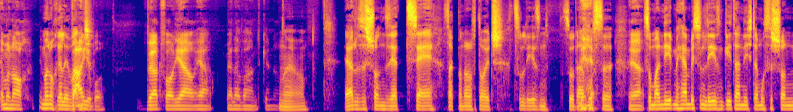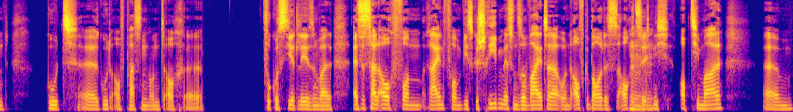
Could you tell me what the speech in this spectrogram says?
immer noch, immer noch relevant. Valuable. Wertvoll, ja, ja, relevant, genau. Ja. ja, das ist schon sehr zäh, sagt man dann auf Deutsch, zu lesen. So, da musste ja. so mal nebenher ein bisschen lesen geht da nicht, da muss es schon gut, äh, gut aufpassen und auch äh, fokussiert lesen, weil es ist halt auch vom rein vom wie es geschrieben ist und so weiter und aufgebaut ist auch mhm. natürlich nicht optimal, ähm,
